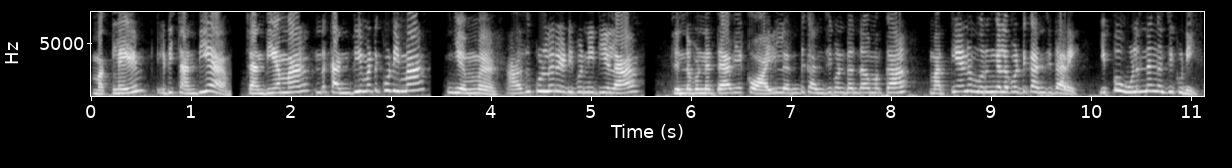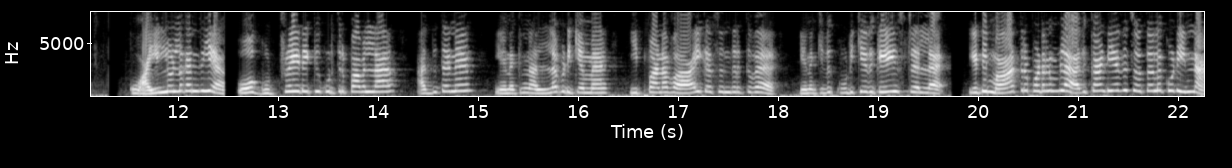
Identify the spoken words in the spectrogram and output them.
மக்களே எடி சந்தியா. சந்தியாம்மா இந்த கஞ்சி மட்டும் குடிமா எம்மா அதுக்குள்ள ரெடி பண்ணிட்டீங்களா சின்ன பொண்ணு தேவைய கோயில்ல இருந்து கஞ்சி கொண்டு வந்தாமக்கா மத்தியானம் முருங்கலை போட்டு கஞ்சி தரேன் இப்போ உளுந்தங்கஞ்சி குடி கோயில்ல உள்ள கஞ்சியா ஓ குட் ஃப்ரைடேக்கு கொடுத்துருப்பாவல்ல அதுதானே எனக்கு நல்லா பிடிக்குமே இப்ப ஆனா வாய் கசந்திருக்குவே எனக்கு இது குடிக்கிறதுக்கே இஷ்டம் இல்ல இடி மாத்திரை போடணும்ல அதுக்காண்டியாவது சொத்தல குடின்னா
